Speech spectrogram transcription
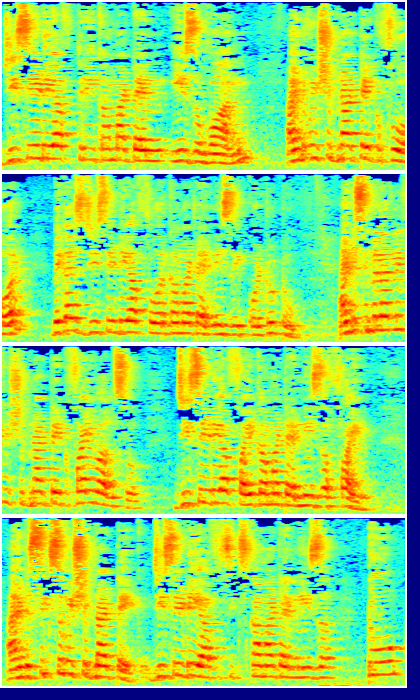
GCD of 3 comma 10 is 1 and we should not take 4 because GCD of 4 comma 10 is equal to 2 and similarly we should not take 5 also. GCD of 5 comma 10 is 5 and 6 we should not take. GCD of 6 comma 10 is 2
